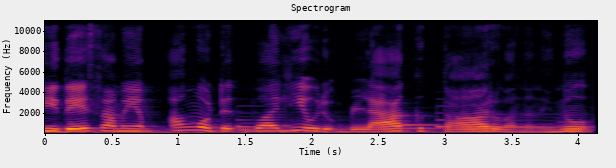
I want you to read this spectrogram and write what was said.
ഇതേ സമയം അങ്ങോട്ട് വലിയൊരു ബ്ലാക്ക് താറ് വന്ന് നിന്നു.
